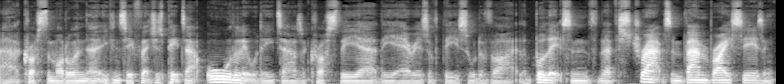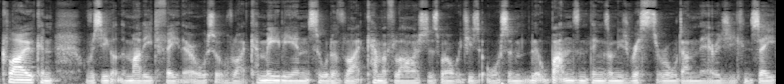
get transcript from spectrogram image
uh, across the model. And uh, you can see Fletcher's picked out all the little details across the uh, the areas of the sort of uh, the bullets and leather straps and vambraces and cloak. And obviously, you've got the muddied feet that are all sort of like chameleon, sort of like camouflaged as well, which is awesome. Little buttons and things on his wrists are all done there, as you can see.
